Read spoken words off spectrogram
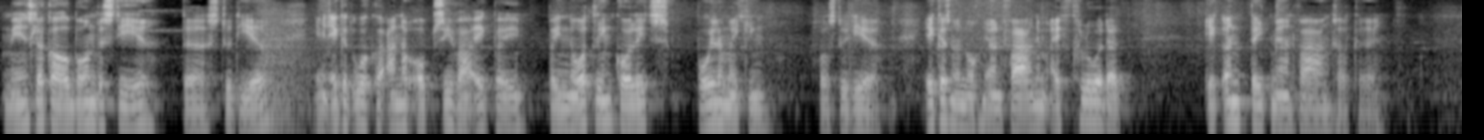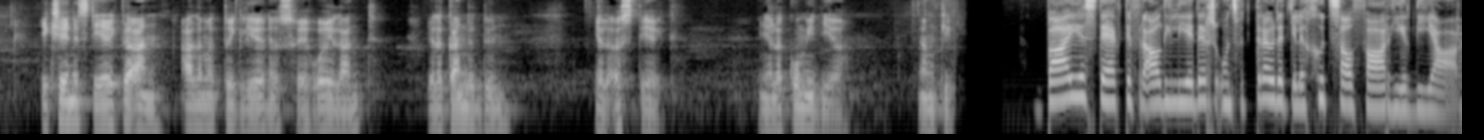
menslike hulpbronbestuur te studeer en ek het ook 'n ander opsie waar ek by by Northlink College boilermaking wil studeer. Ek is nou nog nie aanvaar nie, maar ek glo dat ek eintlik my aanvaring sal kry. Ek sien dit sterkte aan alle matriekleerders reg oor die land. Julle kan dit doen. Julle is sterk. En julle kom hier. Dankie. Baie sterkte vir al die leerders. Ons vertrou dat julle goed sal vaar hierdie jaar.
